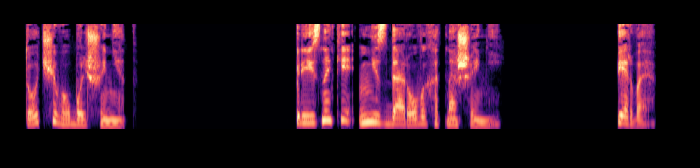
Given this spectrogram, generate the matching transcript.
то, чего больше нет. Признаки нездоровых отношений. Первое.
